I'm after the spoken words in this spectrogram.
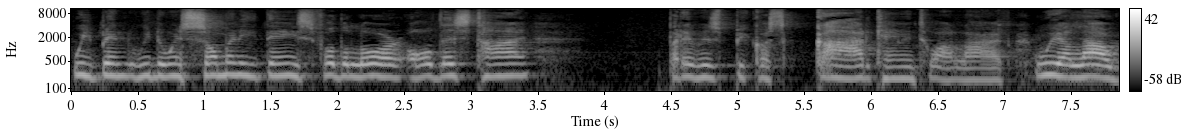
We've been we doing so many things for the Lord all this time. But it was because God came into our life. We allowed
